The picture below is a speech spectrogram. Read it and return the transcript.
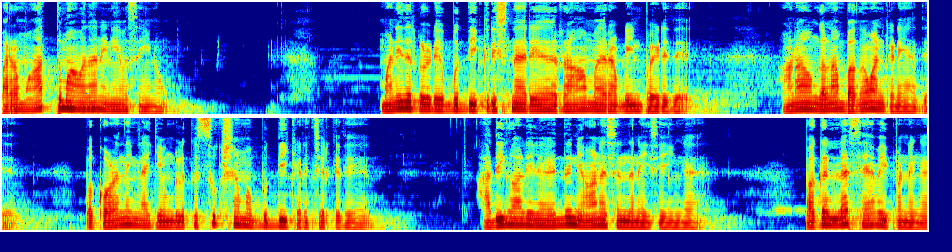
பரமாத்மாவை தான் நினைவு செய்யணும். மனிதர்களுடைய புத்தி கிருஷ்ணர் ராமர் அப்படின்னு போயிடுது. ஆனால் அவங்கெல்லாம் பகவான் கிடையாது. இப்போ குழந்தைங்களாக்கி உங்களுக்கு சூக்ஷம புத்தி கிடைச்சிருக்குது. அதிகாலையிலேருந்து ஞான சிந்தனை செய்யுங்க. பகலில் சேவை பண்ணுங்க.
